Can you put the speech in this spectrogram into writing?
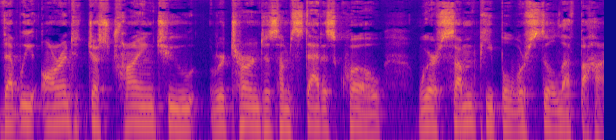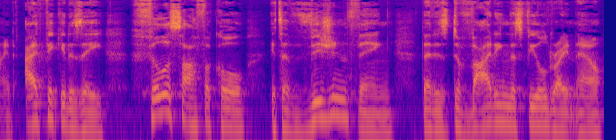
that we aren't just trying to return to some status quo where some people were still left behind. I think it is a philosophical, it's a vision thing that is dividing this field right now.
